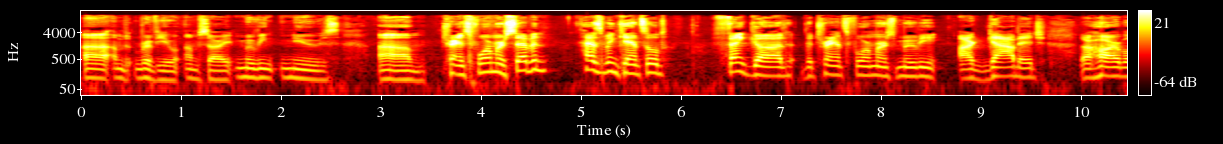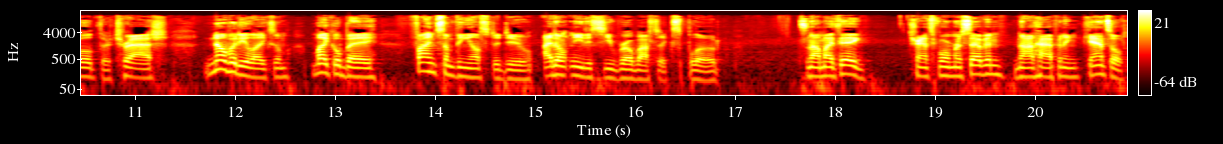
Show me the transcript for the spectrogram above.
uh, um, review. I'm sorry, movie news. Um, Transformers Seven has been canceled. Thank God, the Transformers movie are garbage. They're horrible. They're trash. Nobody likes them. Michael Bay, find something else to do. I don't need to see robots explode. It's not my thing. Transformer 7, not happening, canceled.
